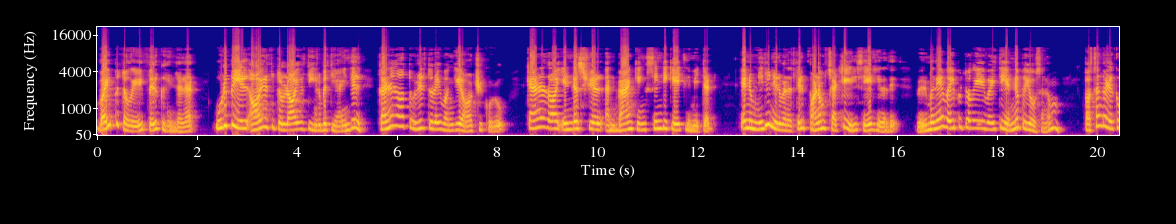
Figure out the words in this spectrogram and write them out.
வைப்பு தொகையை பெருக்குகின்றனர். உடுப்பியில் ஆயிரத்தி தொள்ளாயிரத்தி இருபத்தி ஐந்தில் கனடா தொழில்துறை வங்கி ஆட்சிக்குழு Canara industrial and banking syndicate limited என்னும் நிதி நிறுவனத்தில் பணம் சட்டியில் சேர்கிறது. வெறுமனே வைப்பு தொகையை வைத்து என்ன பிரயோசனம்? பசங்களுக்கு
